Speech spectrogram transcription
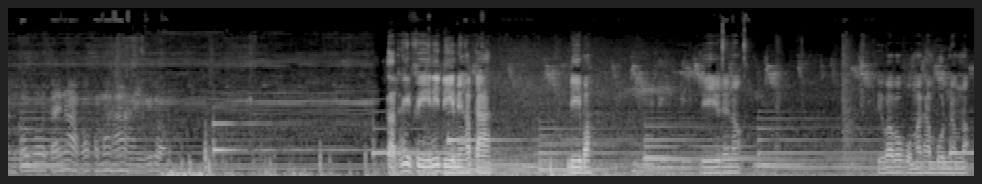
มันเขาก็ใส่หน้าเขาก็มาหาให้อยู่ดอกตัดให้ฟรีนี่ดีไหมครับตา ดีปะดีดีดีดีอยู่ด้วยเนาะถือว่าพวกผมมาทำบุญนำเนาะ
